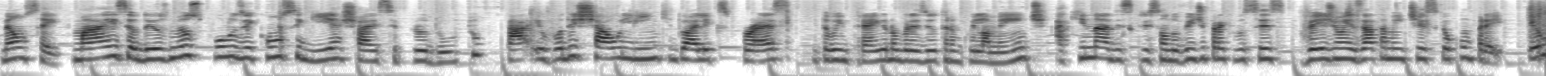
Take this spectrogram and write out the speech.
não sei. Mas eu dei os meus pulos e consegui achar esse produto, tá? Eu vou deixar o link do AliExpress, então entregue no Brasil tranquilamente, aqui na descrição do vídeo para que vocês vejam exatamente isso que eu comprei. Eu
